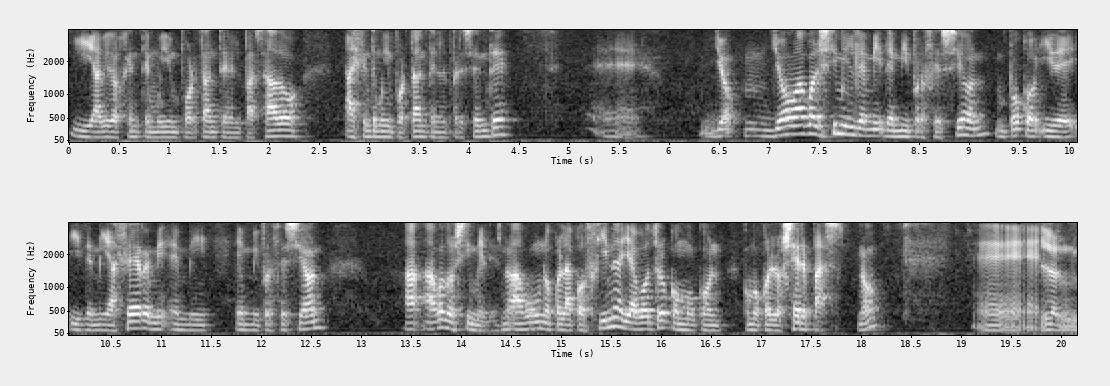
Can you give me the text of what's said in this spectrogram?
y ha habido gente muy importante en el pasado, hay gente muy importante en el presente. Eh, yo, yo hago el símil de mi, de mi profesión un poco y de, y de mi hacer en mi, en mi, en mi profesión. Ha- Hago dos símiles, ¿no? Hago uno con la cocina y hago otro como con, como con los serpas, ¿no? Eh, lo-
